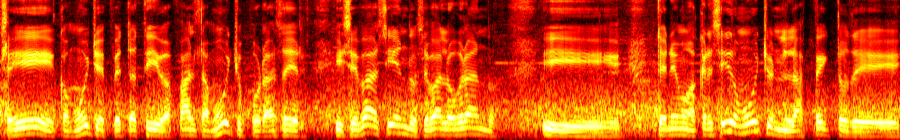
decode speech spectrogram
Sí, con mucha expectativa, falta mucho por hacer. Y se va haciendo, se va logrando. Y tenemos, ha crecido mucho en el aspecto de,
